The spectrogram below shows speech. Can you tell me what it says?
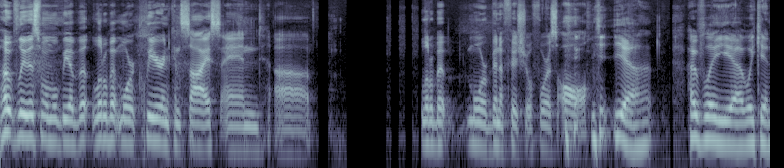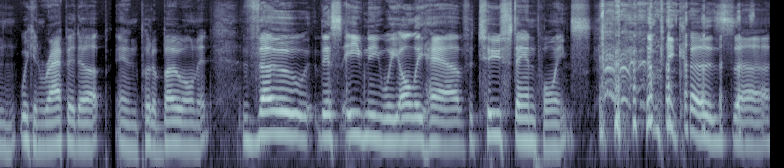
hopefully, this one will be a bit, little bit more clear and concise and. Uh, a little bit more beneficial for us all. yeah hopefully uh, we can we can wrap it up and put a bow on it though this evening we only have two standpoints because uh,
